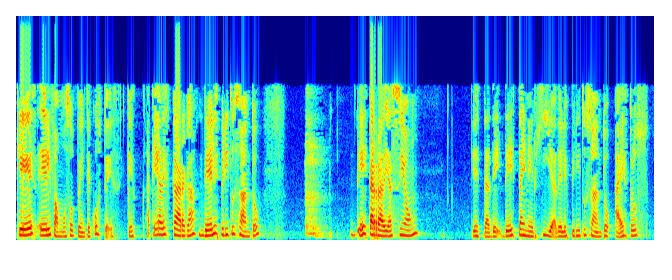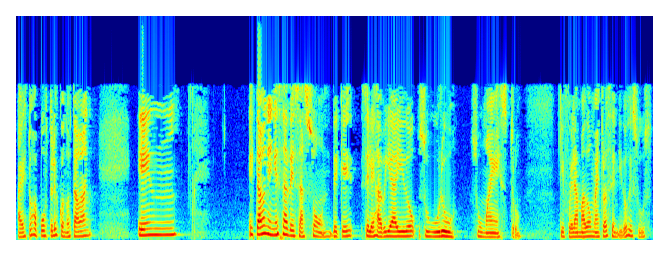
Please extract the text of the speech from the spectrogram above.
que es el famoso Pentecostés, que es aquella descarga del Espíritu Santo, de esta radiación, esta, de, de esta energía del Espíritu Santo a estos, a estos apóstoles cuando estaban en estaban en esa desazón de que se les había ido su gurú, su maestro, que fue el amado Maestro Ascendido Jesús,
